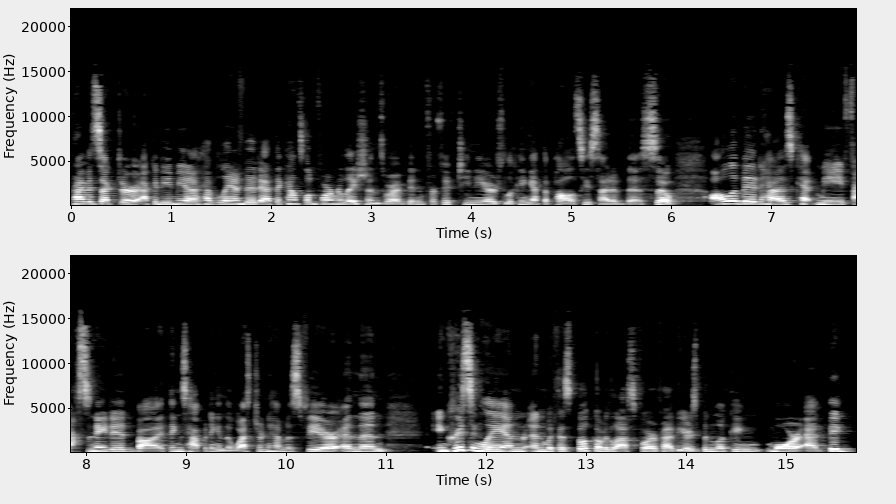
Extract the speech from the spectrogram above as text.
private sector academia have landed at the Council on Foreign Relations, where I've been for 15 years looking at the policy side of this. So all of it has kept me fascinated by things happening in the Western Hemisphere. And then increasingly, and, and with this book over the last four or five years, been looking more at big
